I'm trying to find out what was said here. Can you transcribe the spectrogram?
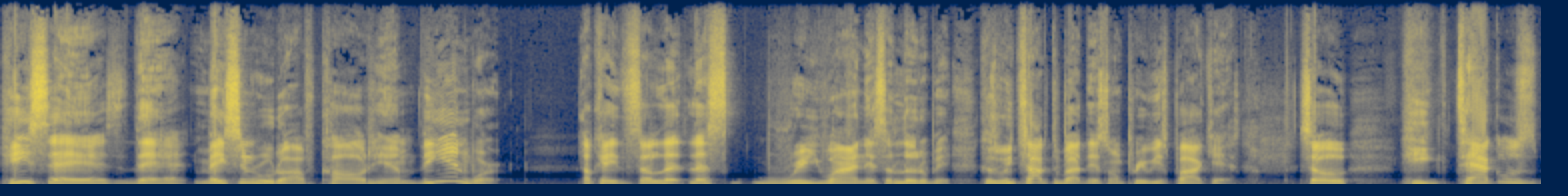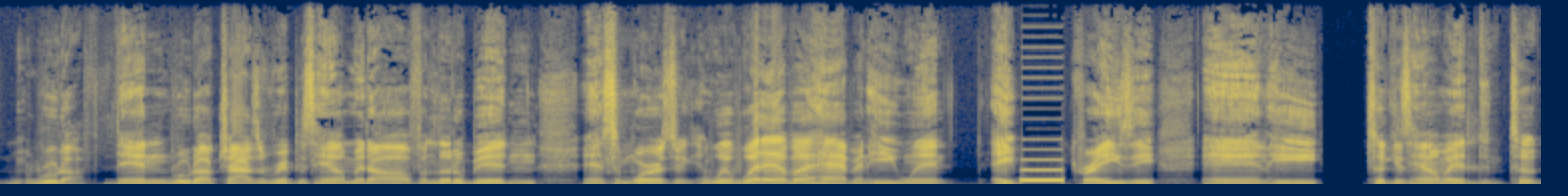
He says that Mason Rudolph called him the N word. Okay, so let, let's rewind this a little bit because we talked about this on previous podcasts. So he tackles Rudolph. Then Rudolph tries to rip his helmet off a little bit and and some words. Well, whatever happened, he went ape crazy and he took his helmet took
